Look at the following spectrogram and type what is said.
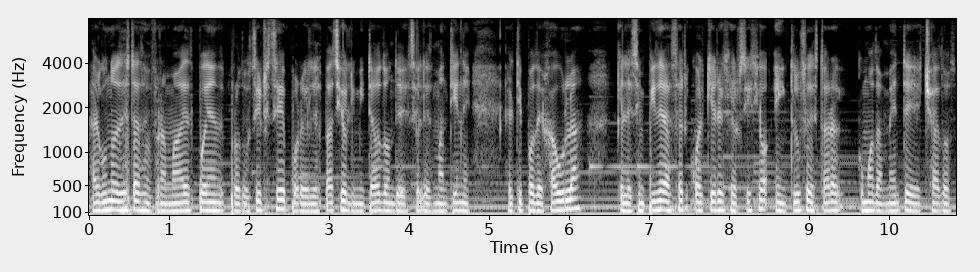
Algunas de estas enfermedades pueden producirse por el espacio limitado donde se les mantiene, el tipo de jaula que les impide hacer cualquier ejercicio e incluso estar cómodamente echados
